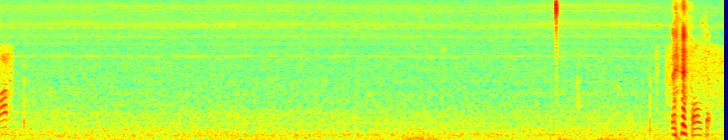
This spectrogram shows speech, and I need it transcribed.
1. Bolt it.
